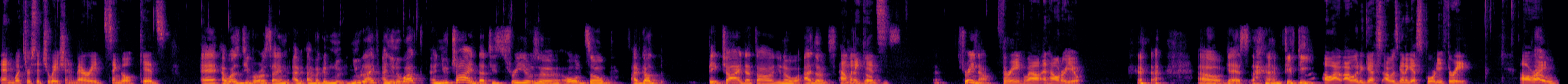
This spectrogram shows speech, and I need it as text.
And what's your situation? Married, single, kids? Uh, I was divorced. I'm, I have a new, new life, and you know what? A new child that is three years uh, old. So I've got big child that are you know adults. How many kids? Three now. Three. Wow. And how old are you? oh, guess I'm 50. Oh, I, I would have guessed. I was going to guess 43. All right. Oh,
